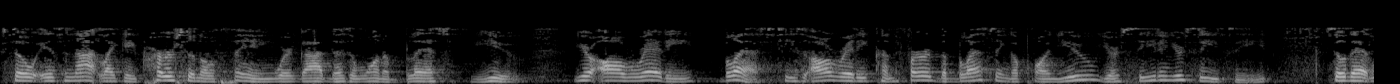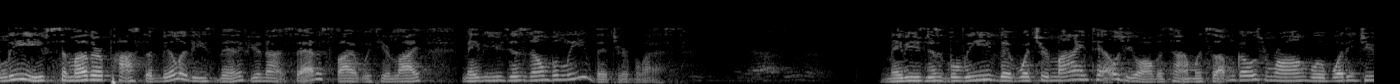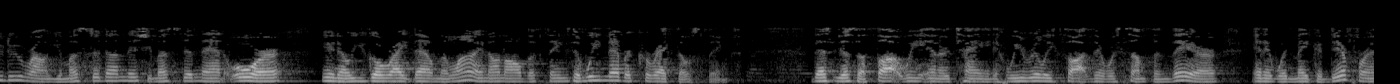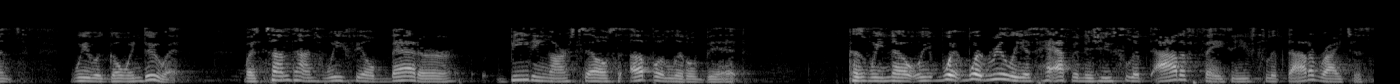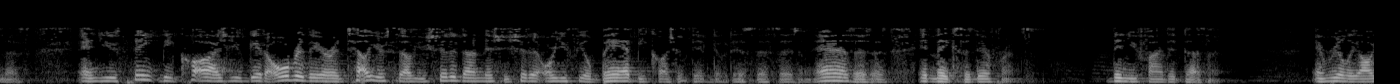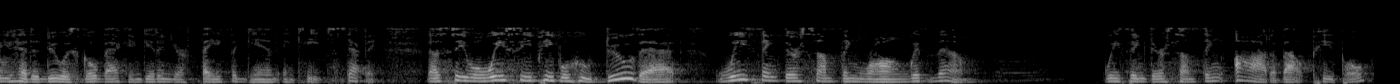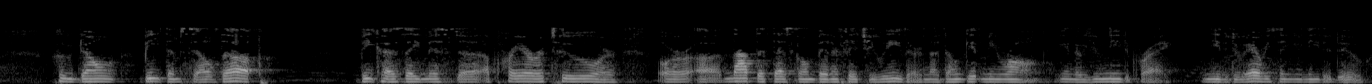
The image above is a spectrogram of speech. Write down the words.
So it's not like a personal thing where God doesn't want to bless you. You're already blessed. He's already conferred the blessing upon you, your seed, and your seed seed. So that leaves some other possibilities then if you're not satisfied with your life. Maybe you just don't believe that you're blessed. Maybe you just believe that what your mind tells you all the time. When something goes wrong, well, what did you do wrong? You must have done this, you must have done that. Or, you know, you go right down the line on all the things, and we never correct those things. That's just a thought we entertain. If we really thought there was something there and it would make a difference, we would go and do it. But sometimes we feel better beating ourselves up a little bit because we know we, what, what really has happened is you slipped out of faith and you slipped out of righteousness. And you think because you get over there and tell yourself you should have done this, you should have, or you feel bad because you didn't do this, this, this, and this, this, this, it makes a difference. Then you find it doesn't. And really, all you had to do is go back and get in your faith again and keep stepping. Now, see, when we see people who do that, we think there's something wrong with them. We think there's something odd about people who don't beat themselves up because they missed a, a prayer or two or or uh, not that that's going to benefit you either. Now, don't get me wrong. You know, you need to pray. You need to do everything you need to do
